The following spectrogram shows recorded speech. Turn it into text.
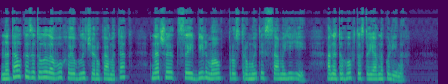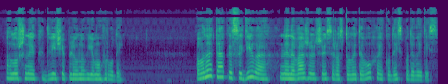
Наталка затулила вуха й обличчя руками так, наче цей біль мав простромити саме її, а не того, хто стояв на колінах. Глушник двічі плюнув йому груди. Вона так і сиділа, не наважуючись розтулити вуха і кудись подивитись.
